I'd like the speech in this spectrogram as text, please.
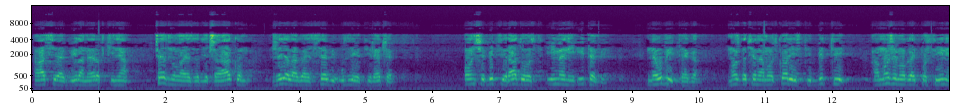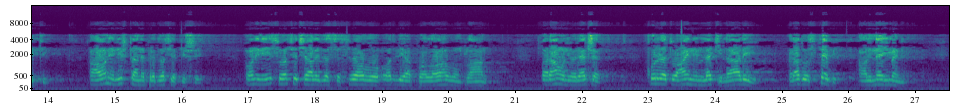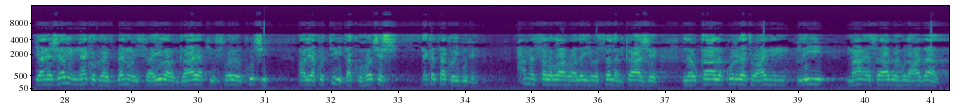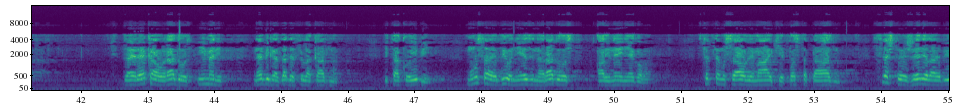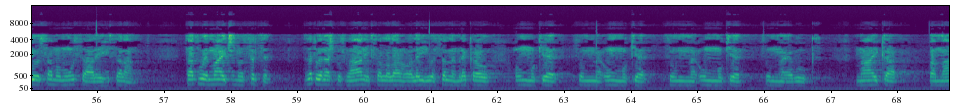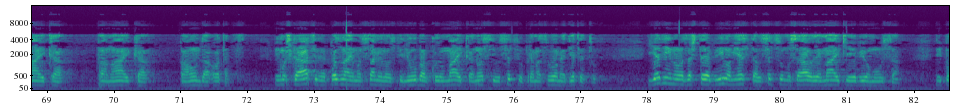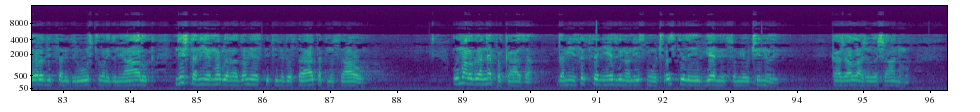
Asija je bila nerotkinja, čeznula je za dječakom, željela ga je sebi uzrijeti i reče, on će biti radost i meni i tebi. Ne ubijte ga, možda će nam od koristi biti, a možemo ga i posiniti. A oni ništa ne predosjetiši. Oni nisu osjećali da se sve ovo odvija po Allahovom planu. Faraon joj reče, kurretu ajnim leki lali, radost tebi, ali ne i meni. Ja ne želim nekoga iz Benu Israila odgajati u svojoj kući, ali ako ti tako hoćeš, neka tako i bude. Muhammed sallallahu alaihi wa sallam kaže, leu kale kurretu ajnin li ma esabehu l'adab. Da je rekao radost imeni, ne bi ga zadesila kazna. I tako i bi. Musa je bio njezina radost, ali ne njegova. Srce Musaove majke posta prazno. Sve što je željela je bio samo Musa, alaihi salam. Takvo je majčino srce. Zato je naš poslanik, sallallahu alaihi wasallam, rekao, ummuke, thumme ummuke, thumme ummuke, thumme ebuk. Majka, pa majka, pa majka, pa onda otac. Mi muškarci ne poznajemo samilost i ljubav koju majka nosi u srcu prema svome djetetu. Jedino za što je bilo mjesta u srcu Musaove majke je bio Musa. Ni porodica, ni društvo, ni dunjaluk, ništa nije moglo nadomjestiti nedostatak Musaov. Umalo ga ne pokaza da mi srce njezino nismo učvrstili i vjernicom je učinili. Kaže Allah Želešanu,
